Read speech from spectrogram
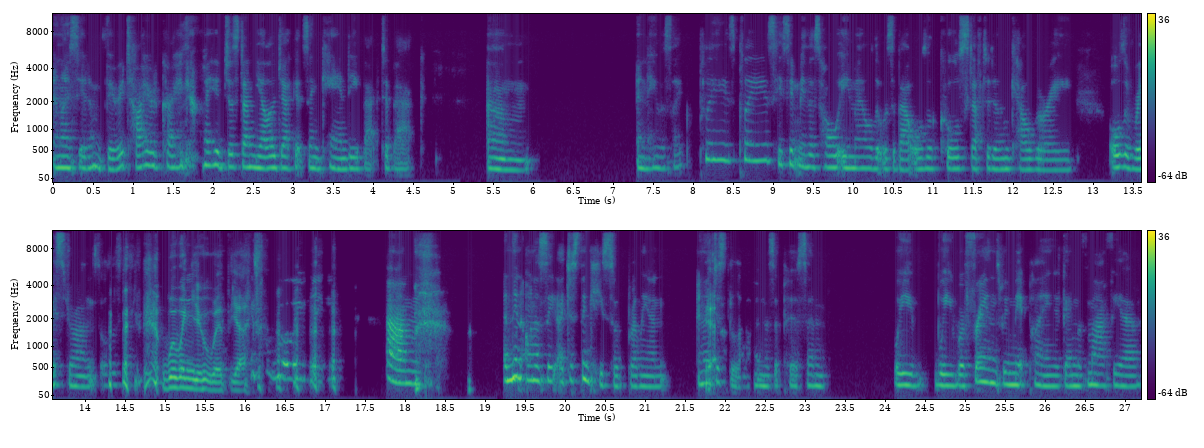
And I said, I'm very tired, Craig. I had just done Yellow Jackets and Candy back to back. Um, and he was like, please, please. He sent me this whole email that was about all the cool stuff to do in Calgary, all the restaurants, all the stuff. Wooing you with, yeah. Wooing me. Um, and then honestly, I just think he's so brilliant. And yeah. I just love him as a person we we were friends. We met playing a game of Mafia,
